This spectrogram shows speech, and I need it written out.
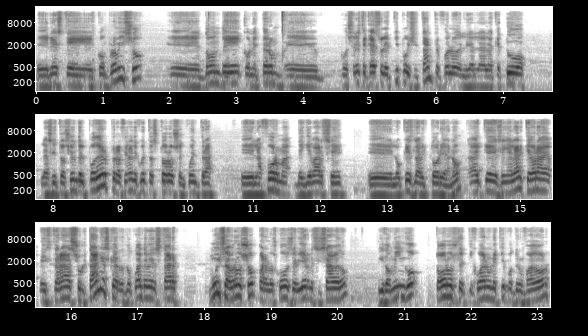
en este compromiso, eh, donde conectaron, pues en este caso el equipo visitante fue la, que tuvo la situación del poder, pero al final de cuentas Toro se encuentra la forma de llevarse lo que es la victoria, ¿no? Hay que señalar que ahora estará Sultanes, lo cual debe estar muy sabroso para los juegos de viernes y sábado y domingo. Toros de Tijuana, un equipo triunfador,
